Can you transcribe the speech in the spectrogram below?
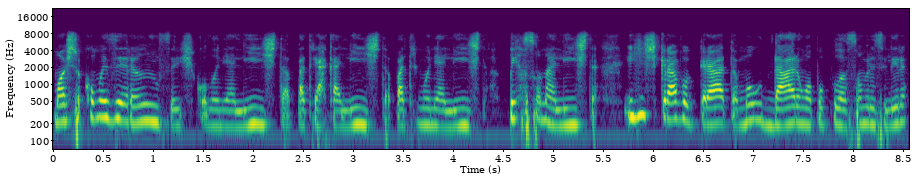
mostra como as heranças colonialista, patriarcalista, patrimonialista, personalista e escravocrata moldaram a população brasileira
